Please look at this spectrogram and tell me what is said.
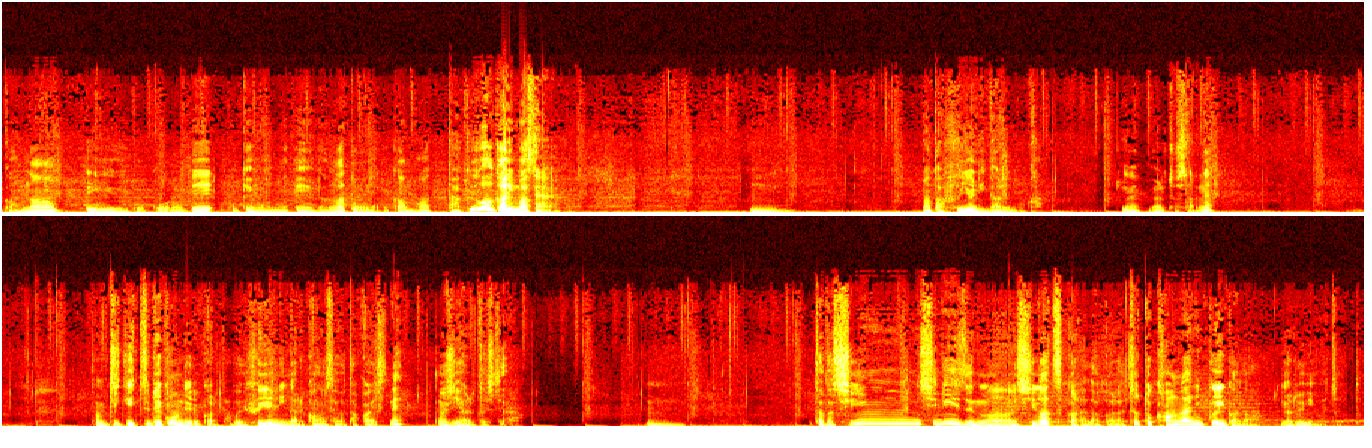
かなっていうところで、ポケモンの映画がどうなるか全くわかりません。うん。また冬になるのか。ね、やるとしたらね。多分時期ずれ込んでるから多分冬になる可能性は高いですね。もしやるとしたら。うん。ただ新シリーズが4月からだからちょっと考えにくいかな。やるにはちょっと。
